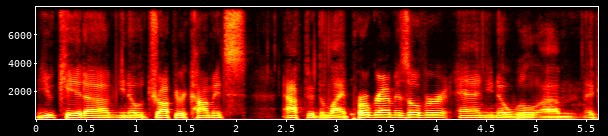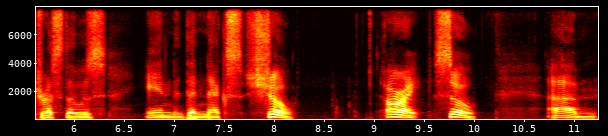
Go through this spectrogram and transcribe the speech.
you could, um, you know, drop your comments after the live program is over, and, you know, we'll um, address those in the next show. All right. So, um,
